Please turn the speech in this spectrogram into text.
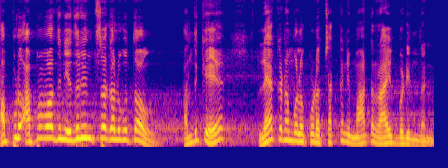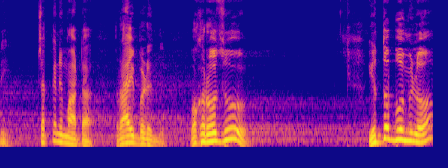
అప్పుడు అపవాదిని ఎదిరించగలుగుతావు. అందుకే లేఖనములో కూడా చక్కని మాట రాయబడిందండి. చక్కని మాట రాయబడింది. ఒకరోజు యుద్ధ భూమిలో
